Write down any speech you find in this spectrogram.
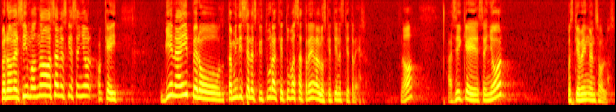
Pero decimos, no, ¿sabes qué, Señor? Ok, bien ahí, pero también dice la Escritura que tú vas a traer a los que tienes que traer. ¿No? Así que, Señor, pues que vengan solos.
